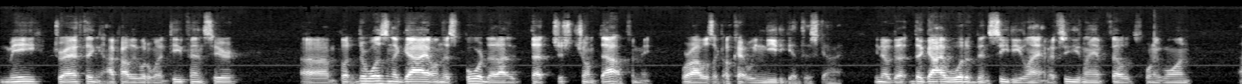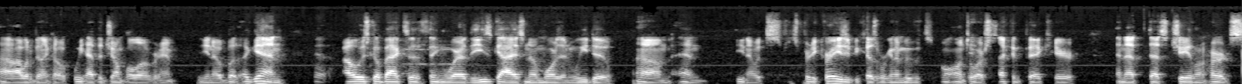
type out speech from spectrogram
me drafting, I probably would have went defense here. Um, but there wasn't a guy on this board that I that just jumped out to me where I was like, okay, we need to get this guy. You know, the the guy would have been CeeDee Lamb. If CeeDee Lamb fell to 21, uh, I would have been like, oh, we had to jump all over him. You know, but again, Yeah. I always go back to the thing where these guys know more than we do, um, and you know, it's it's pretty crazy because we're going to move on to our second pick here, and that that's Jalen Hurts.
